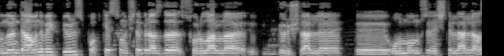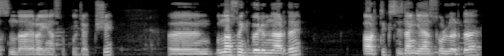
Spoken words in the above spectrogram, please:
Bunların devamını bekliyoruz. Podcast sonuçta biraz da sorularla, görüşlerle, olumlu olumsuz eleştirilerle aslında rayına sokulacak bir şey. Bundan sonraki bölümlerde artık sizden gelen soruları da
